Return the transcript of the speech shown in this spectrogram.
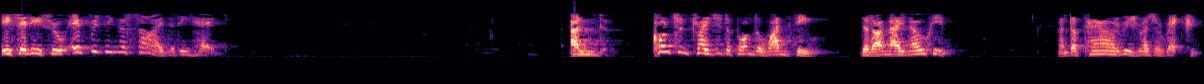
He said he threw everything aside that he had and concentrated upon the one thing, that I may know him and the power of his resurrection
